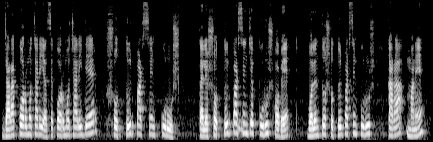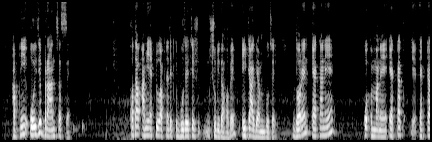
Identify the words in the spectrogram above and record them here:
যারা কর্মচারী আছে, কর্মচারীদের সত্তর পার্সেন্ট পুরুষ, তাহলে সত্তর পার্সেন্ট যে পুরুষ হবে, বলেন তো সত্তর পার্সেন্ট পুরুষ, কারা? মানে আপনি ওই যে ব্রাঞ্চ আছে কথা আমি একটু আপনাদেরকে বুঝাইতে সুবিধা হবে, এইটা আগে আমি বুঝাই। ধরেন এখানে মানে একটা একটা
